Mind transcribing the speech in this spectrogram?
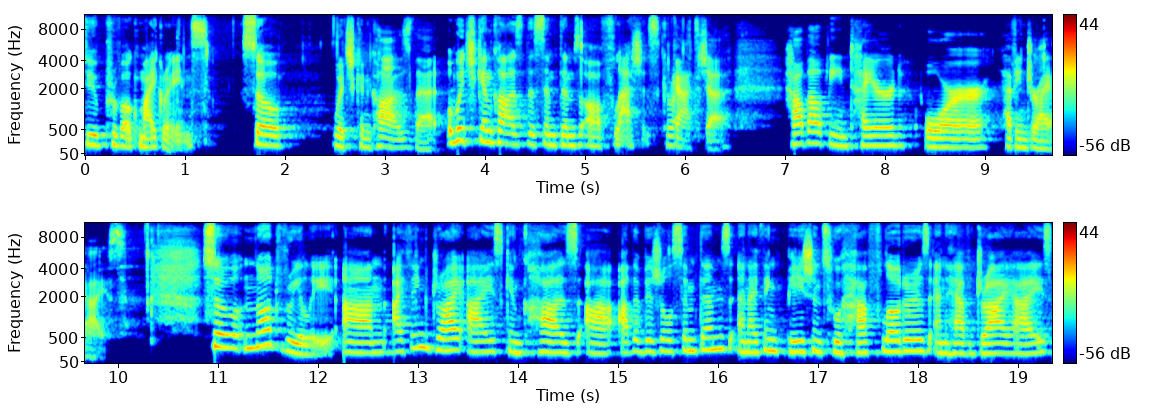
to provoke migraines. So which can cause that. Which can cause the symptoms of flashes, correct? Gotcha. How about being tired or having dry eyes? So, not really. Um, I think dry eyes can cause uh, other visual symptoms, and I think patients who have floaters and have dry eyes,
